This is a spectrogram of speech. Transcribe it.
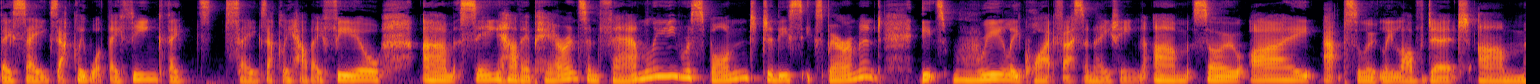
They say exactly what they think, they say exactly how they feel. Um, seeing how their parents and family respond to this experiment, it's really quite fascinating. Um, so I absolutely loved it. Um,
